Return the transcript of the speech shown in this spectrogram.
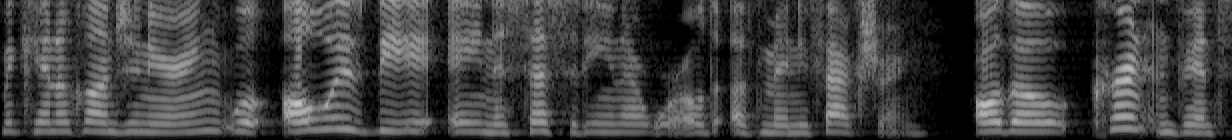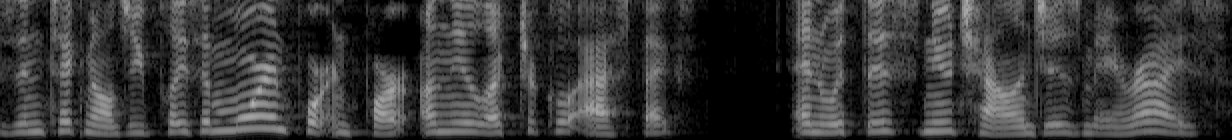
Mechanical engineering will always be a necessity in our world of manufacturing, although current advances in technology place a more important part on the electrical aspects and with this new challenges may arise.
